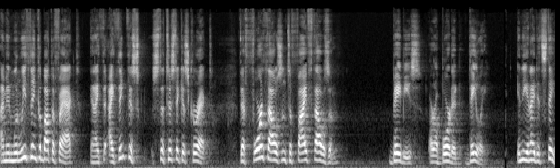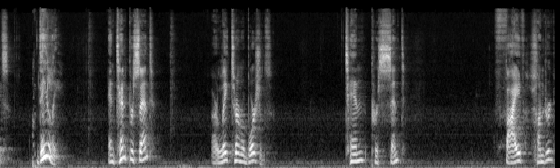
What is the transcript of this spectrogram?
I mean, when we think about the fact, and I, th- I think this statistic is correct, that 4,000 to 5,000 babies are aborted daily in the United States. Daily. And 10% are late term abortions. 10%? 500?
